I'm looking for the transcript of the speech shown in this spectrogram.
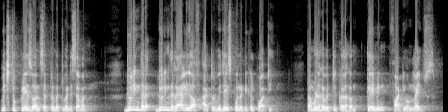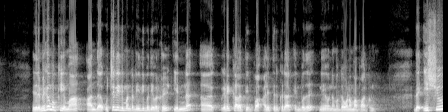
which took place on September 27 during the during the rally of actor Vijay's political party தமிழக வெற்றிக் கழகம் claiming 41 lives இதில் மிக முக்கியமாக அந்த உச்சநீதிமன்ற நீதிபதி அவர்கள் என்ன அஹ், இடைக்கால தீர்ப்பாக அளித்திருக்கிறார் என்பது நீ நம்ம கவனமாக பார்க்கணும் The issue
